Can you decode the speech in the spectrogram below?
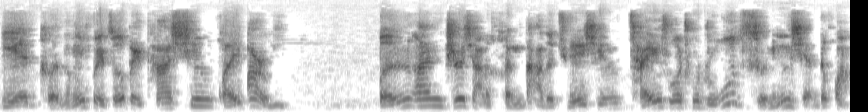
也可能会责备他心怀二意。文安之下了很大的决心，才说出如此明显的话。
